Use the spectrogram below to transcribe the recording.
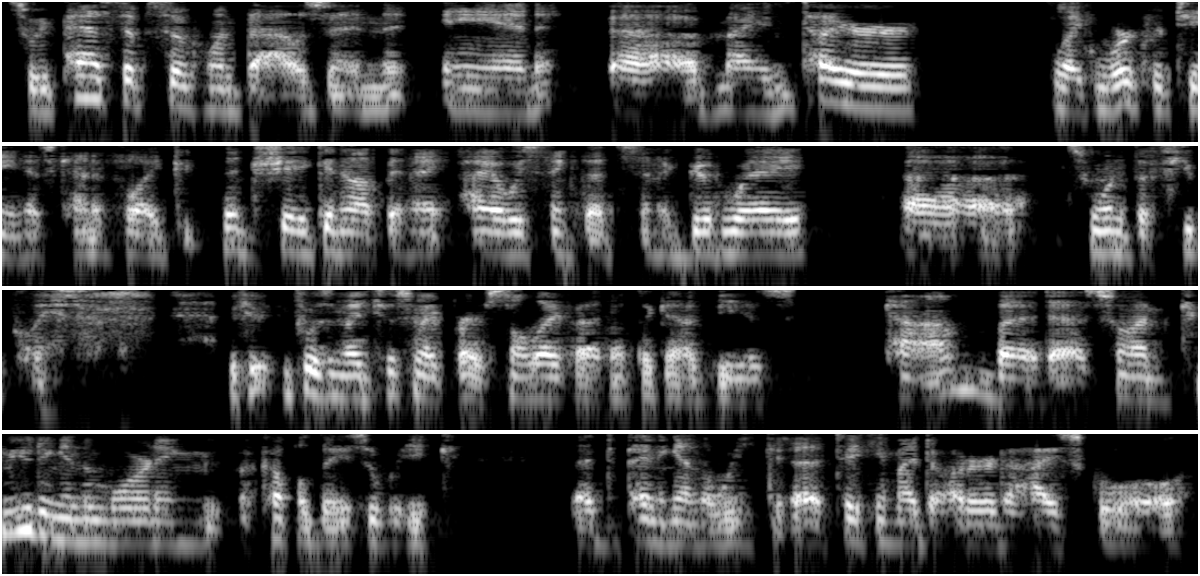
So we passed episode 1000 and, uh, my entire like work routine has kind of like been shaken up and I, I always think that's in a good way. Uh, it's one of the few places if it was my, just my personal life, I don't think I'd be as calm. But uh, so I'm commuting in the morning a couple days a week, uh, depending on the week, uh, taking my daughter to high school.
